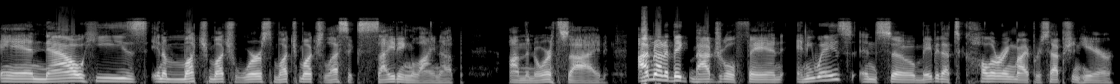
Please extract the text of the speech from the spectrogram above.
And now he's in a much, much worse, much, much less exciting lineup on the north side. I'm not a big Madrigal fan, anyways, and so maybe that's coloring my perception here.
